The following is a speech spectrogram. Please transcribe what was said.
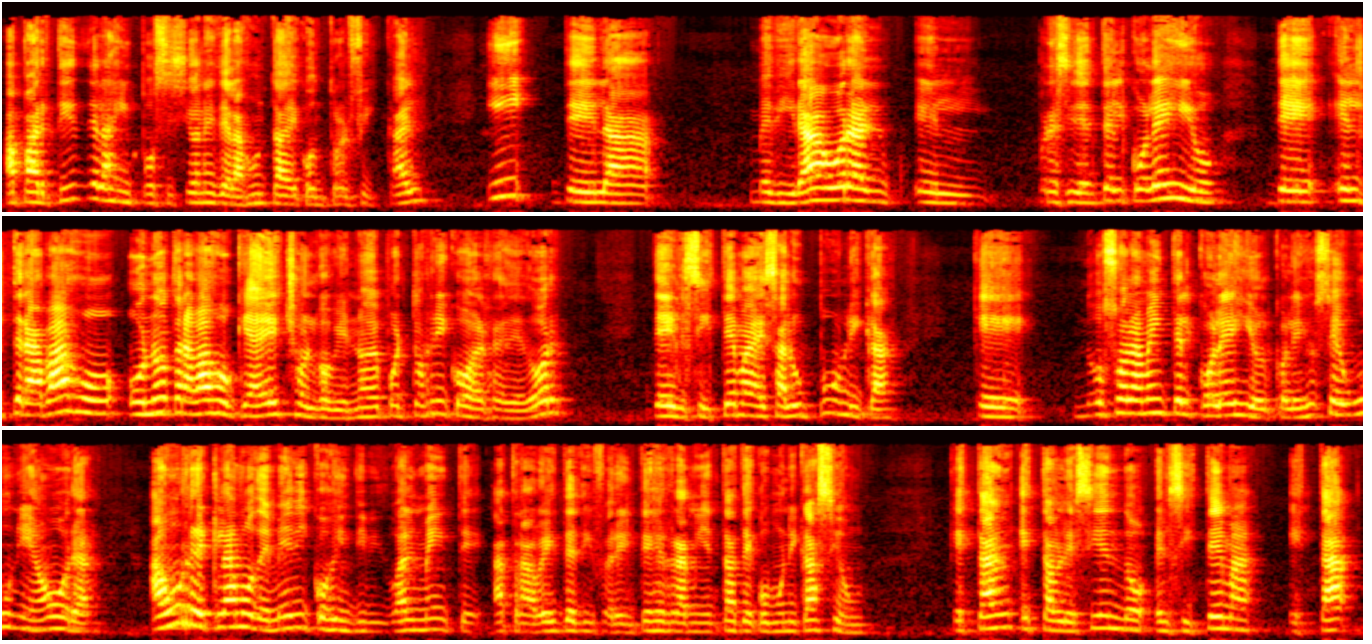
a partir de las imposiciones de la Junta de Control Fiscal y de la, me dirá ahora el, el presidente del colegio, de el trabajo o no trabajo que ha hecho el gobierno de Puerto Rico alrededor del sistema de salud pública, que no solamente el colegio, el colegio se une ahora a un reclamo de médicos individualmente a través de diferentes herramientas de comunicación que están estableciendo el sistema está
